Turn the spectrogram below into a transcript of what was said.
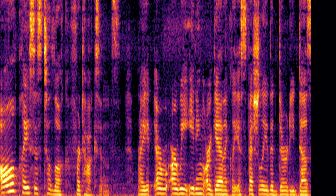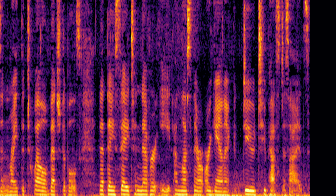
all places to look for toxins right? Are, are we eating organically, especially the dirty dozen, right? The 12 vegetables that they say to never eat unless they're organic due to pesticides,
